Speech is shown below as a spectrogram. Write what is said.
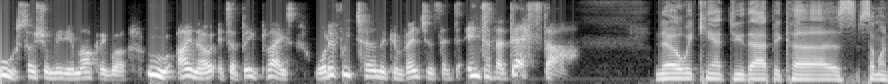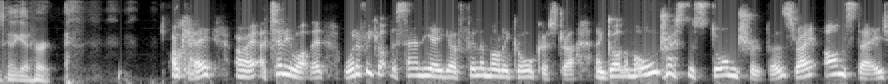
Ooh, social media marketing world. Ooh, I know, it's a big place. What if we turn the convention center into the Death Star? No, we can't do that because someone's going to get hurt. Okay, all right. I tell you what then. What if we got the San Diego Philharmonic Orchestra and got them all dressed as stormtroopers, right, on stage,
